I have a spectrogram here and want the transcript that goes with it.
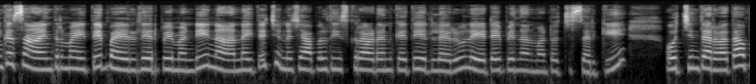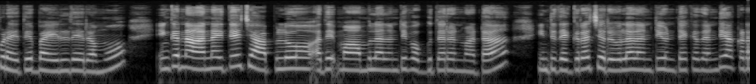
ఇంకా సాయంత్రం అయితే బయలుదేరిపోయామండి. నాన్న అయితే చిన్న చేపలు తీసుకురావడానికి అయితే వెళ్ళారు లేట్ అయిపోయింది అనమాట వచ్చేసరికి. వచ్చిన తర్వాత అప్పుడైతే బయలుదేరాము. ఇంకా నాన్న అయితే చేపలు అదే మామూలు అలాంటివి వగ్గుతారనమాట. ఇంటి దగ్గర చెరువులు అలాంటివి ఉంటాయి కదండి అక్కడ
